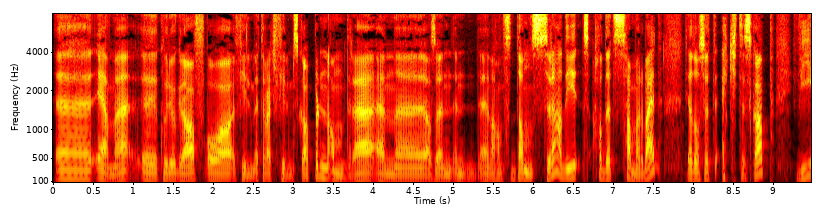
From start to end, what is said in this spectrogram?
Eh, ene eh, koreograf og film, etter hvert filmskaper. Den andre en, eh, altså en, en, en av hans dansere. De hadde et samarbeid. De hadde også et ekteskap. Vi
